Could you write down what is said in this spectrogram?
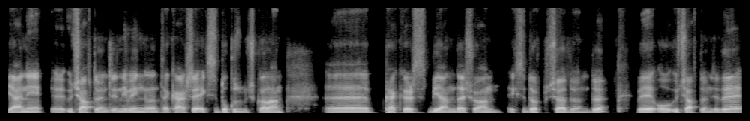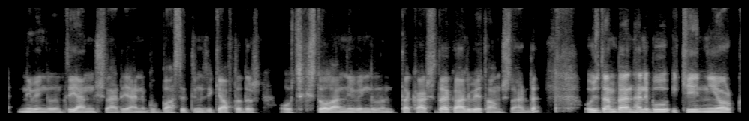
Yani 3 hafta önce New England'a karşı eksi dokuz buçuk alan e, Packers bir anda şu an eksi dört buçuğa döndü ve o üç hafta önce de New England'ı yenmişlerdi. Yani bu bahsettiğimiz iki haftadır o çıkışta olan New England'a karşı da galibiyet almışlardı. O yüzden ben hani bu iki New York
